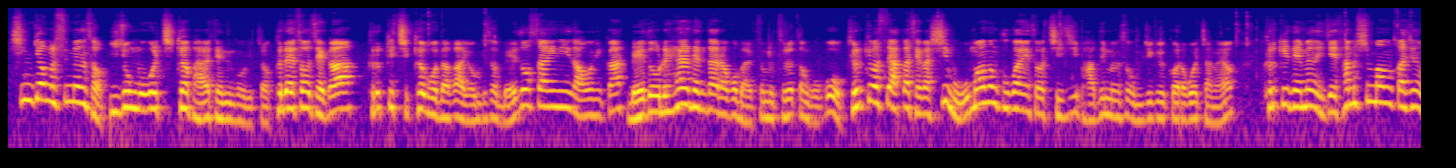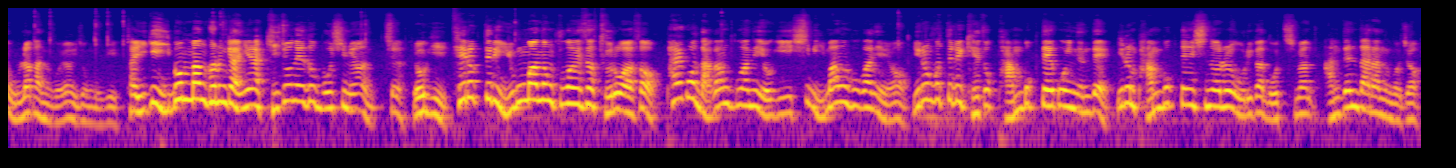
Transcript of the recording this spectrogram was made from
신경을 쓰면서 이 종목 을 지켜봐야 되는 거겠죠. 그래서 제가 그렇게 지켜보다가 여기서 매도 사인이 나오니까 매도를 해야 된다라고 말씀을 드렸던 거고 그렇게 봤을 때 아까 제가 15만 원 구간에서 지지 받으면서 움직일 거라고 했잖아요. 그렇게 되면 이제 30만 원까지는 올라가는 거예요, 이 종목이. 자, 이게 이번만 그런 게 아니라 기존에도 보시면 자, 여기 세력들이 6만 원 구간에서 들어와서 팔고 나간 구간이 여기 12만 원 구간이에요. 이런 것들이 계속 반복되고 있는데 이런 반복된 신호를 우리가 놓치면 안 된다라는 거죠.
